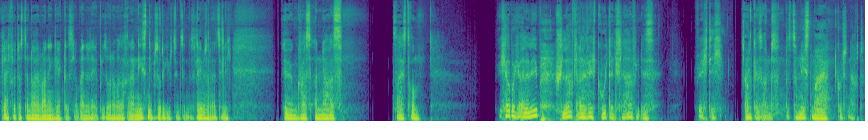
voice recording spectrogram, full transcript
Vielleicht wird das der neue Running Gag, dass ich am Ende der Episode aber sage, in der nächsten Episode gibt es den Sinn des Lebens und dann erzähle ich irgendwas anderes. Sei es drum. Ich habe euch alle lieb. Schlaft alle recht gut, denn Schlafen ist wichtig und gesund. Bis zum nächsten Mal. Gute Nacht.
